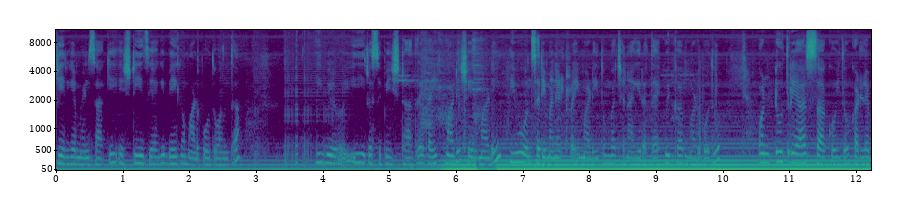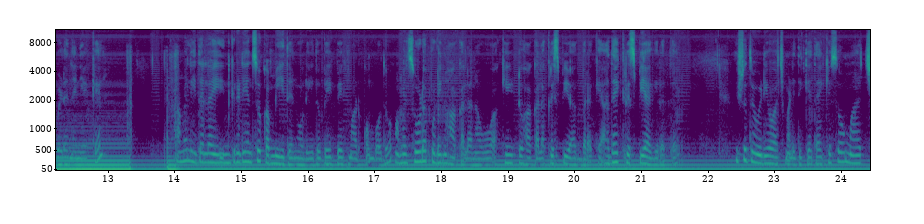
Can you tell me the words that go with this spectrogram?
ಜೀರಿಗೆ ಮೆಣಸು ಹಾಕಿ ಎಷ್ಟು ಈಸಿಯಾಗಿ ಬೇಗ ಮಾಡ್ಬೋದು ಅಂತ. ಈ ಈ ರೆಸಿಪಿ ಇಷ್ಟ ಆದರೆ ಲೈಕ್ ಮಾಡಿ ಶೇರ್ ಮಾಡಿ. ನೀವು ಒಂದ್ಸರಿ ಮನೇಲಿ ಟ್ರೈ ಮಾಡಿ, ತುಂಬ ಚೆನ್ನಾಗಿರುತ್ತೆ ಕ್ವಿಕ್ಕಾಗಿ ಮಾಡ್ಬೋದು. ಒನ್ ಟೂ ತ್ರೀ ಅವರ್ಸ್ ಸಾಕು ಇದು ಕಡಲೆಬೇಳೆ ನೆನೆಯೋಕ್ಕೆ. ಆಮೇಲೆ ಇದೆಲ್ಲ ಇಂಗ್ರೀಡಿಯೆಂಟ್ಸು ಕಮ್ಮಿ ಇದೆ ನೋಡಿ, ಇದು ಬೇಗ ಬೇಗ ಮಾಡ್ಕೊಬೋದು. ಆಮೇಲೆ ಸೋಡಾ ಪುಡಿನೂ ಹಾಕಲ್ಲ ನಾವು, ಅಕ್ಕಿ ಹಿಟ್ಟು ಹಾಕಲ್ಲ ಕ್ರಿಸ್ಪಿಯಾಗಿ ಬರೋಕ್ಕೆ, ಅದೇ ಕ್ರಿಸ್ಪಿಯಾಗಿರುತ್ತೆ ಇಷ್ಟೊತ್ತು ವಿಡಿಯೋ ವಾಚ್ ಮಾಡಿದ್ದಕ್ಕೆ ಥ್ಯಾಂಕ್ ಯು ಸೋ ಮಚ್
